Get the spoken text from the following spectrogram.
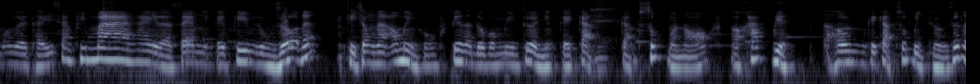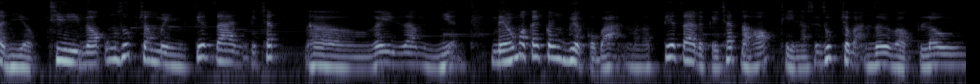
mọi người thấy xem phim ma hay là xem những cái phim dùng rợn ấy thì trong não mình cũng tiết ra dopamine tức là những cái cảm cảm xúc mà nó, nó khác biệt hơn cái cảm xúc bình thường rất là nhiều. Thì nó cũng giúp cho mình tiết ra những cái chất uh, gây ra mình nghiện. Nếu mà cái công việc của bạn mà nó tiết ra được cái chất đó thì nó sẽ giúp cho bạn rơi vào flow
